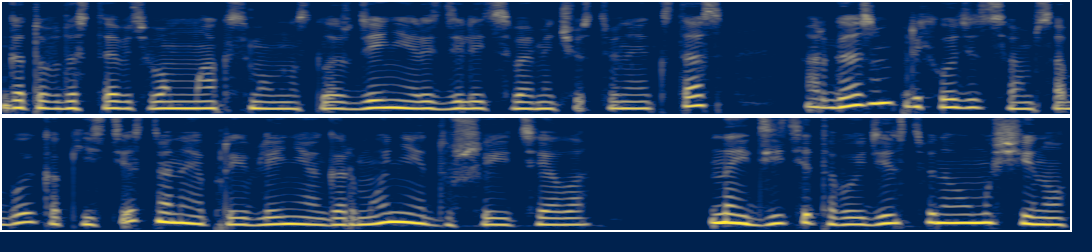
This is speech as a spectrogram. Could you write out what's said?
готов доставить вам максимум наслаждения и разделить с вами чувственный экстаз, оргазм приходит сам собой как естественное проявление гармонии души и тела. Найдите того единственного мужчину,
